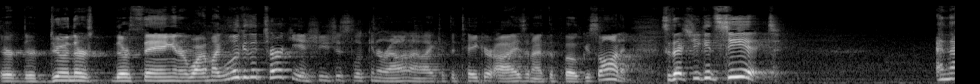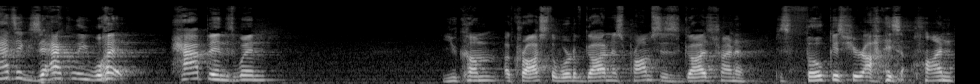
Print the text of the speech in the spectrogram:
they're, they're doing their, their thing and I'm like, look at the turkey. And she's just looking around. And I like have to take her eyes and I have to focus on it so that she can see it. And that's exactly what happens when you come across the Word of God and His promises. God's trying to just focus your eyes on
